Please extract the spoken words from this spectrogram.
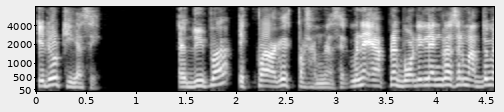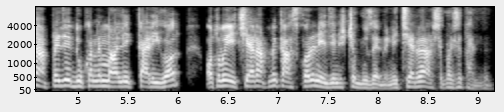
এটাও ঠিক আছে। দুই পা এক পা আগে এক পা সামনে আছে। মানে আপনার বডি ল্যাঙ্গুয়েজের মাধ্যমে আপনি যে দোকানের মালিক কারিগর অথবা এই চেয়ার আপনি কাজ করেন এই জিনিসটা বুঝাবেন এই চেয়ারের আশেপাশে থাকবেন।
